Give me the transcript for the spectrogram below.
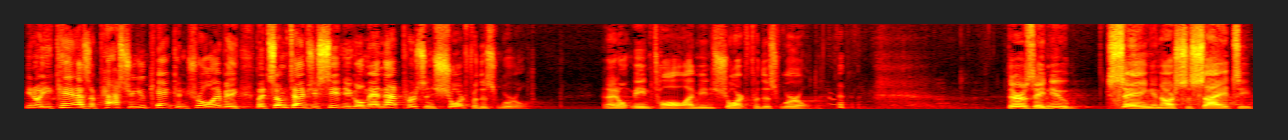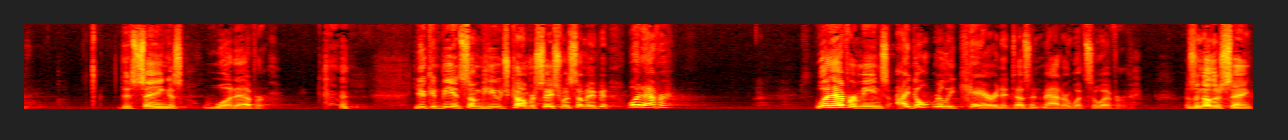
you know, you can't, as a pastor, you can't control everything. But sometimes you see it and you go, man, that person's short for this world. And I don't mean tall, I mean short for this world. there is a new saying in our society. The saying is, whatever. you can be in some huge conversation with somebody, whatever. Whatever means I don't really care and it doesn't matter whatsoever. There's another saying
